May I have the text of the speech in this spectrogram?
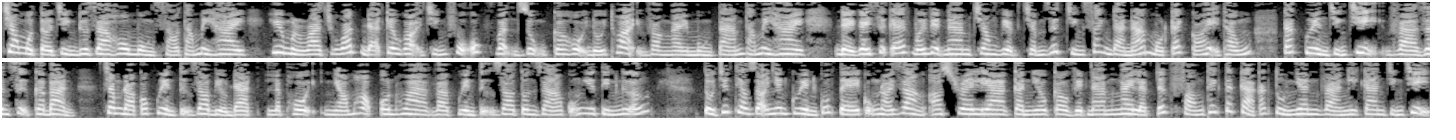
Trong một tờ trình đưa ra hôm 6 tháng 12, Human Rights Watch đã kêu gọi chính phủ Úc vận dụng cơ hội đối thoại vào ngày 8 tháng 12 để gây sức ép với Việt Nam trong việc chấm dứt chính sách đàn áp một cách có hệ thống, các quyền chính trị và dân sự cơ bản, trong đó có quyền tự do biểu đạt, lập hội, nhóm họp ôn hòa và quyền tự do tôn giáo cũng như tín ngưỡng. Tổ chức theo dõi nhân quyền quốc tế cũng nói rằng Australia cần yêu cầu Việt Nam ngay lập tức phóng thích tất cả các tù nhân và nghi can chính trị,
